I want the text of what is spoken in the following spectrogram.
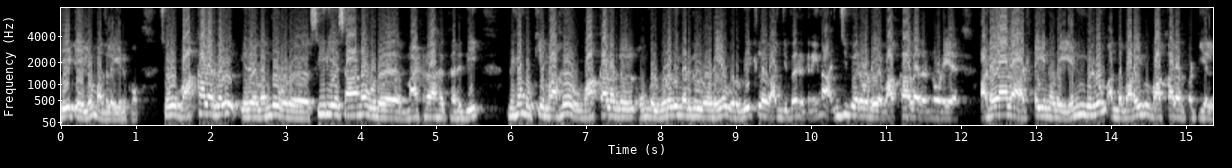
டீட்டெயிலும் அதுல இருக்கும். ஸோ வாக்காளர்கள் இதை வந்து ஒரு சீரியஸான ஒரு மேட்டராக கருதி மிக முக்கியமாக வாக்காளர்கள் உங்கள் உறவினர்களுடைய ஒரு வீட்டுல அஞ்சு பேர் இருக்கிறீங்கன்னா அஞ்சு பேருடைய வாக்காளரனுடைய அடையாள அட்டையினுடைய எண்களும் அந்த வரைவு வாக்காளர் பட்டியல்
